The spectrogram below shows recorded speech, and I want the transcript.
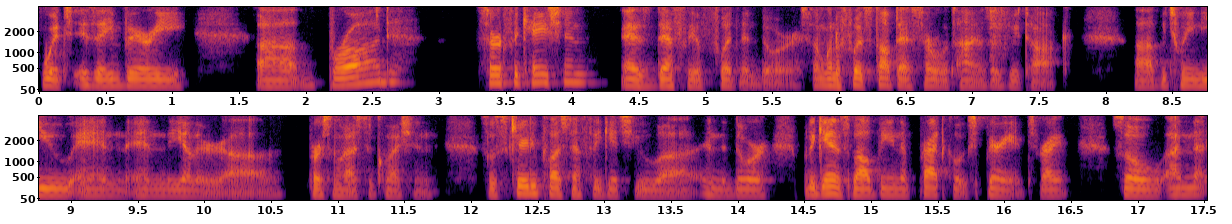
which is a very uh, broad certification as definitely a foot in the door. So I'm going to foot stomp that several times as we talk uh, between you and and the other uh, person who asked the question. So Security Plus definitely gets you uh, in the door. But again, it's about being a practical experience, right? So I'm not,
